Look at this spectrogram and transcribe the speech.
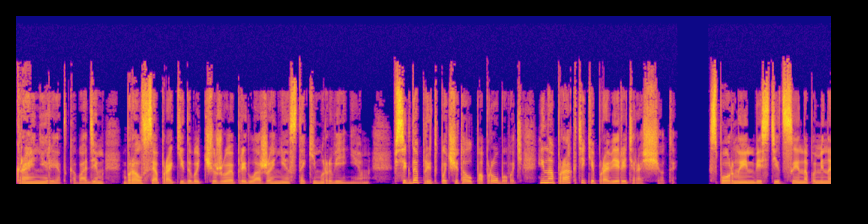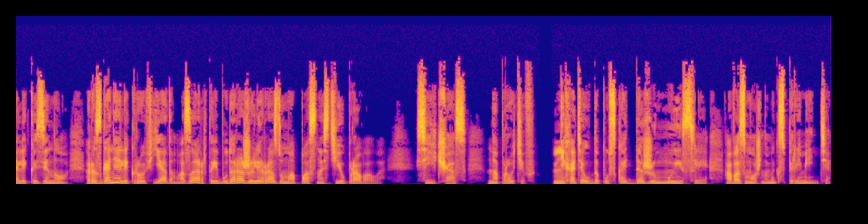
Крайне редко Вадим брался опрокидывать чужое предложение с таким рвением. Всегда предпочитал попробовать и на практике проверить расчеты. Спорные инвестиции напоминали казино, разгоняли кровь ядом азарта и будоражили разум опасностью провала. Сейчас, напротив, не хотел допускать даже мысли о возможном эксперименте.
